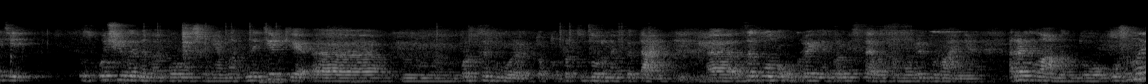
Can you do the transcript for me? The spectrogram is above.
прийняті з очевидними порушеннями не тільки е, процедури, тобто процедурних питань е, закону України про місцеве самоврядування, регламенту Ми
